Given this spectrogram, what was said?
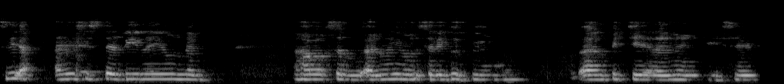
si, ano, Sister Dina yung nag, hawak sa, ano yung, sa likod ko yung, ang pitsera ng t-shirt.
